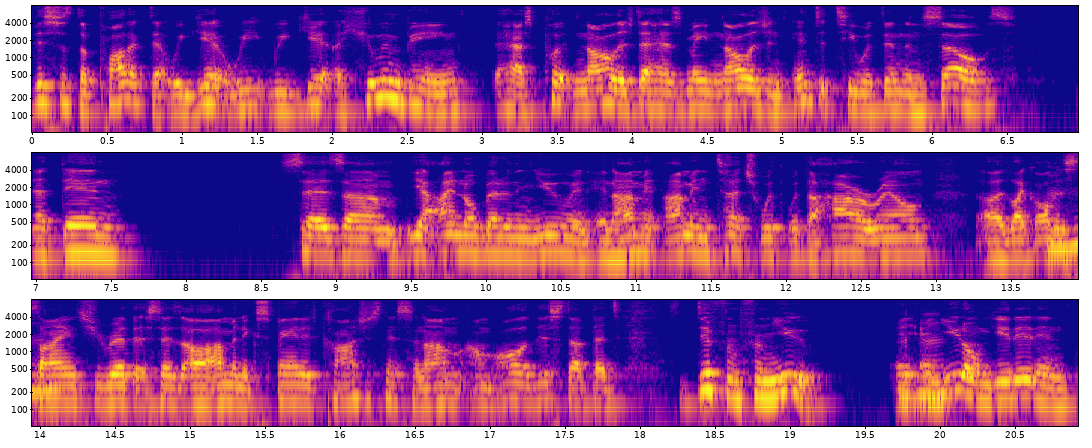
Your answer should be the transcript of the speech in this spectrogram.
this is the product that we get. We we get a human being that has put knowledge, that has made knowledge an entity within themselves, that then says, um, "Yeah, I know better than you, and, and I'm in, I'm in touch with with the higher realm, uh, like all this science you read that says, oh, I'm an expanded consciousness, and I'm I'm all of this stuff that's different from you." And, and you don't get it, and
